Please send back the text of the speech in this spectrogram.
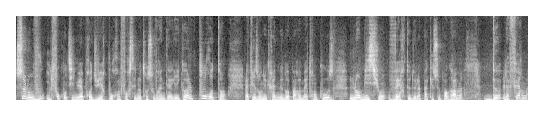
Selon vous, il faut continuer à produire pour renforcer notre souveraineté agricole. Pour autant, la crise en Ukraine ne doit pas remettre en cause l'ambition verte de la PAC et ce programme de la ferme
